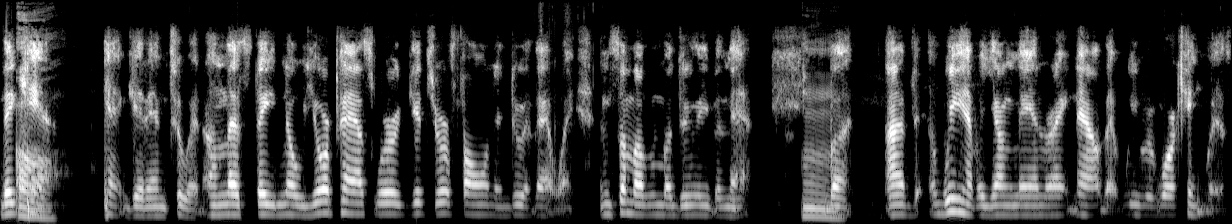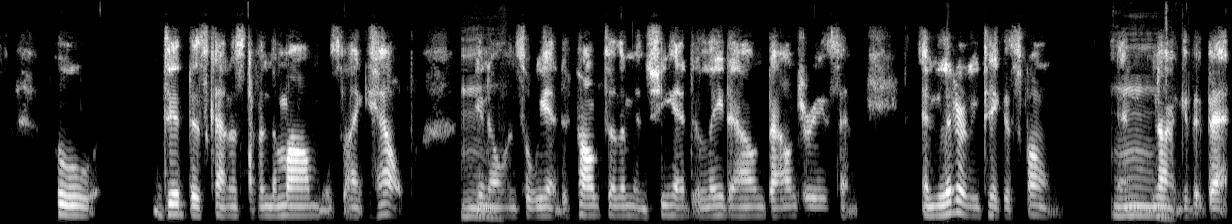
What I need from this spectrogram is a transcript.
they Oh, can't get into it unless they know your password, get your phone, and do it that way. And some of them will do even that. mm, But I've we have a young man right now that we were working with who did this kind of stuff, and the mom was like, "Help." you mm, know and so we had to talk to them and she had to lay down boundaries and and literally take his phone and Mm. not give it back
